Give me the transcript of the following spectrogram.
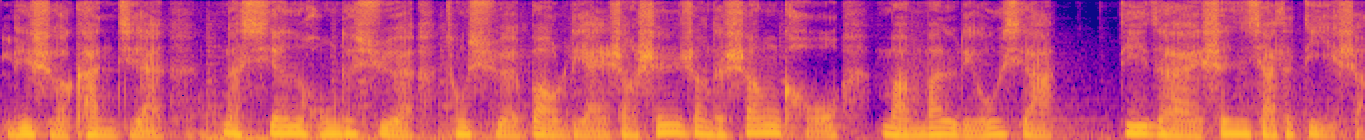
李舍看见那鲜红的血从雪豹脸上、身上的伤口慢慢流下，滴在身下的地上。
